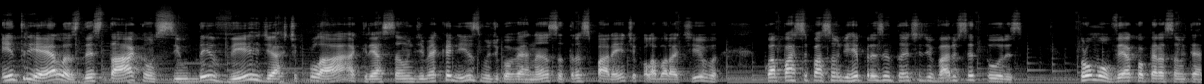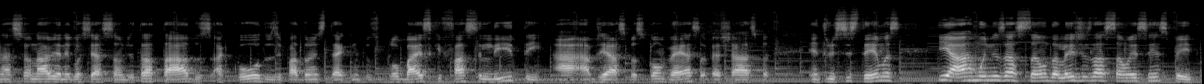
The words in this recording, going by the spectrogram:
Entre elas, destacam-se o dever de articular a criação de mecanismos de governança transparente e colaborativa com a participação de representantes de vários setores, promover a cooperação internacional e a negociação de tratados, acordos e padrões técnicos globais que facilitem a aspas, conversa, aspas, entre os sistemas e a harmonização da legislação a esse respeito,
